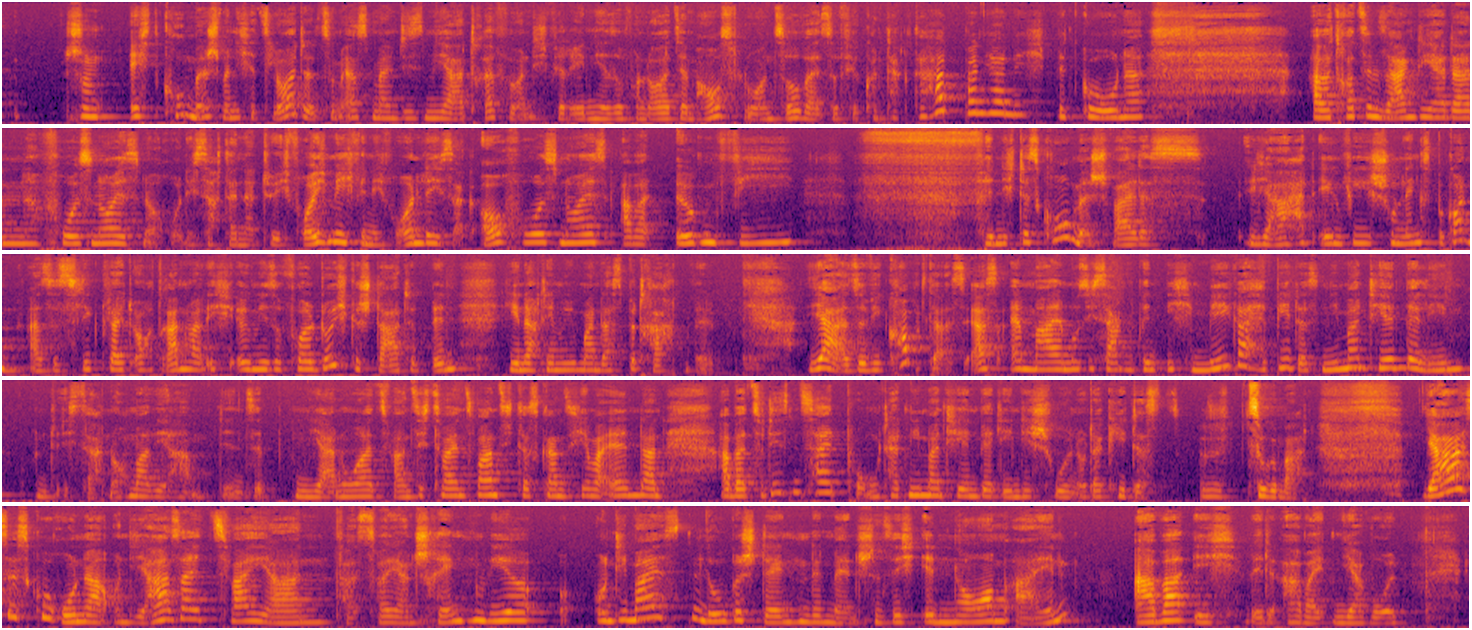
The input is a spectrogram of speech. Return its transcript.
schon echt komisch, wenn ich jetzt Leute zum ersten Mal in diesem Jahr treffe und ich, wir reden hier so von Leuten im Hausflur und so, weil so viele Kontakte hat man ja nicht mit Corona. Aber trotzdem sagen die ja dann frohes Neues noch. Und ich sage dann natürlich, freue ich mich, finde ich freundlich, ich sage auch frohes Neues, aber irgendwie finde ich das komisch, weil das Jahr hat irgendwie schon längst begonnen. Also es liegt vielleicht auch dran, weil ich irgendwie so voll durchgestartet bin, je nachdem, wie man das betrachten will. Ja, also wie kommt das? Erst einmal muss ich sagen, bin ich mega happy, dass niemand hier in Berlin, und ich sage nochmal, wir haben den 7. Januar 2022, das kann sich immer ändern, aber zu diesem Zeitpunkt hat niemand hier in Berlin die Schulen oder Kitas zugemacht. Ja, es ist Corona und ja, seit zwei Jahren, fast zwei Jahren, schränken wir und die meisten logisch denkenden Menschen sich enorm ein aber ich will arbeiten, jawohl.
